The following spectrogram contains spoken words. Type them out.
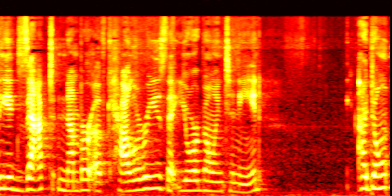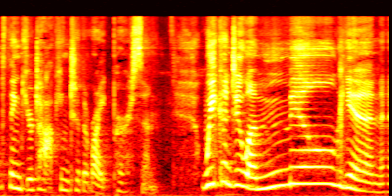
the exact number of calories that you're going to need, I don't think you're talking to the right person. We can do a million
